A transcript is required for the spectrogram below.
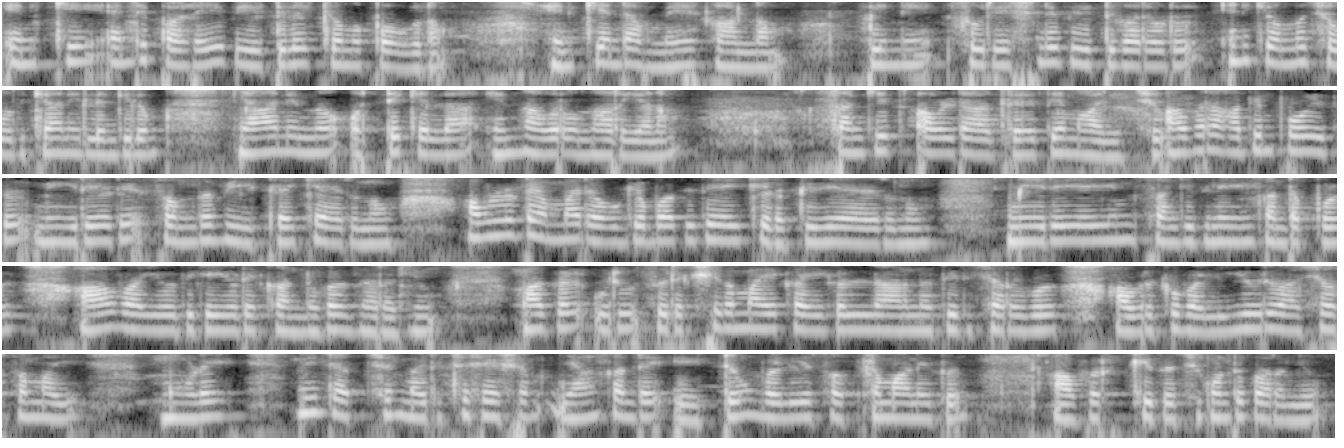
എനിക്ക് എന്റെ പഴയ വീട്ടിലേക്കൊന്ന് പോകണം. എനിക്ക് എന്റെ അമ്മയെ കാണണം. പിന്നെ സുരേഷിന്റെ വീട്ടുകാരോട് എനിക്കൊന്നും ചോദിക്കാനില്ലെങ്കിലും ഞാൻ ഇന്ന് ഒറ്റയ്ക്കല്ല എന്ന് അവർ ഒന്നറിയണം സംഗീത് അവളുടെ ആഗ്രഹത്തെ മാനിച്ചു. അവർ ആദ്യം പോയത് മീരയുടെ സ്വന്തം വീട്ടിലേക്കായിരുന്നു. അവളുടെ അമ്മ രോഗബാധിതയായി കിടക്കുകയായിരുന്നു. മീരയെയും സംഗീതിനെയും കണ്ടപ്പോൾ ആ വയോധികയുടെ കണ്ണുകൾ നിറഞ്ഞു. മകൾ ഒരു സുരക്ഷിതമായ കൈകളിലാണെന്ന തിരിച്ചറിവ് അവർക്ക് വലിയൊരു ആശ്വാസമായി. മോളെ നിന്റെ അച്ഛൻ മരിച്ച ശേഷം ഞാൻ കണ്ട ഏറ്റവും വലിയ സ്വപ്നമാണിത്. അവർ കിതച്ചുകൊണ്ട് പറഞ്ഞു.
